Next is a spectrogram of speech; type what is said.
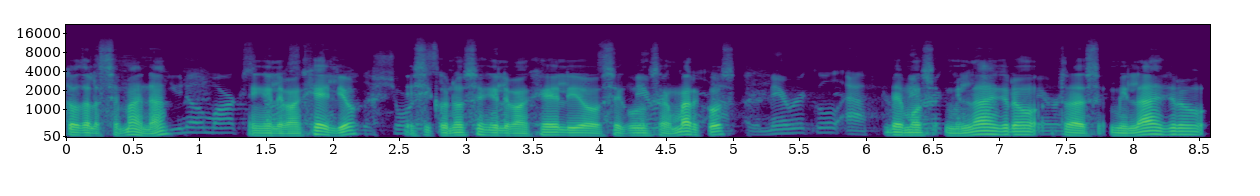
toda la semana en el Evangelio. Y si conocen el Evangelio según San Marcos, vemos milagro tras milagro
